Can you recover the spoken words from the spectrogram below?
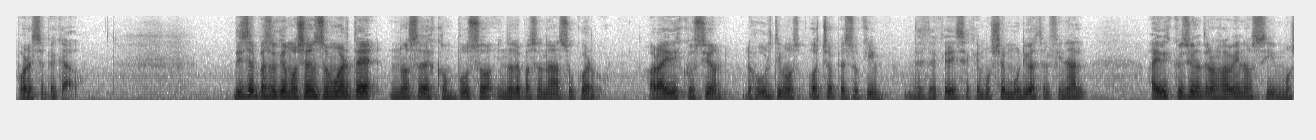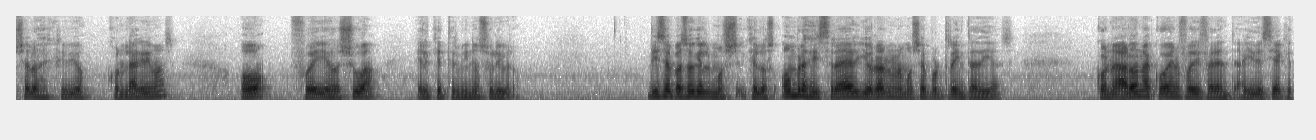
por ese pecado. Dice el paso que Moshe en su muerte no se descompuso y no le pasó nada a su cuerpo. Ahora hay discusión. Los últimos ocho pesukim, desde que dice que Moshe murió hasta el final, hay discusión entre los rabinos si Moshe los escribió con lágrimas o fue Yehoshua el que terminó su libro. Dice el paso que, que, los hombres de Israel lloraron a Moshe por 30 días. Con Aarón a Cohen fue diferente. Ahí decía que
